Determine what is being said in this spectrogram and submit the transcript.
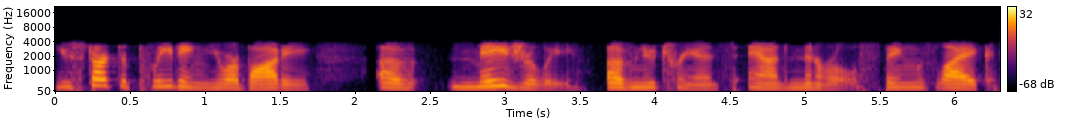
you start depleting your body of majorly of nutrients and minerals, things like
